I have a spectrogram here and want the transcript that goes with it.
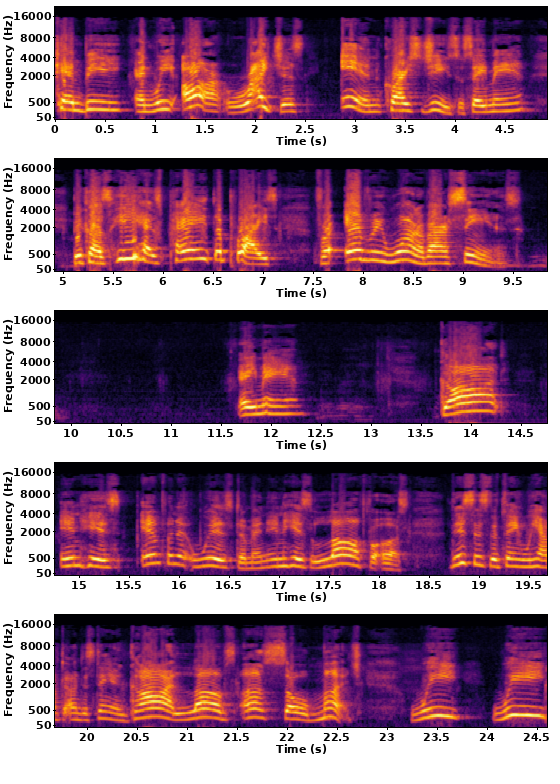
can be and we are righteous in Christ Jesus. Amen. Because he has paid the price for every one of our sins. Amen. God, in his infinite wisdom and in his love for us, this is the thing we have to understand. God loves us so much. We we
